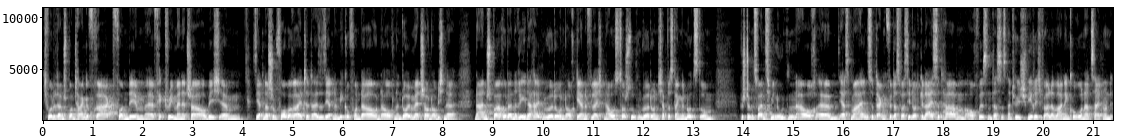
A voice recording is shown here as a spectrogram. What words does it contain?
ich wurde dann spontan gefragt von dem äh, Factory Manager, ob ich, ähm, sie hatten das schon vorbereitet, also sie hatten ein Mikrofon da und auch einen Dolmetscher und ob ich eine, eine Ansprache oder eine Rede halten würde und auch gerne vielleicht einen Austausch suchen würde. Und ich habe das dann genutzt, um bestimmt 20 Minuten auch ähm, erstmal allen zu danken für das, was sie dort geleistet haben. Auch wissen, dass es natürlich schwierig für alle war in den Corona-Zeiten. Und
